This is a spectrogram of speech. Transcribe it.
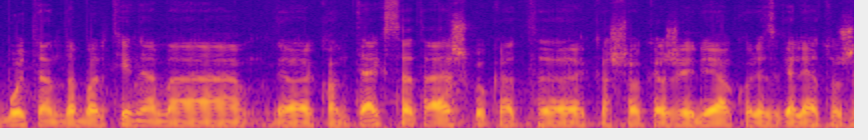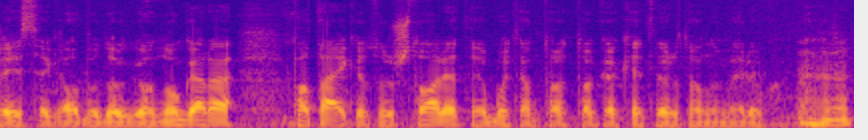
būtent dabartinėme e, kontekste, tai aišku, kad kažkokio žaidėjo, kuris galėtų žaisti galbūt daugiau nugarą, pataikytų už tolį, tai būtent to, tokio ketvirto numeriuko. Mhm.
